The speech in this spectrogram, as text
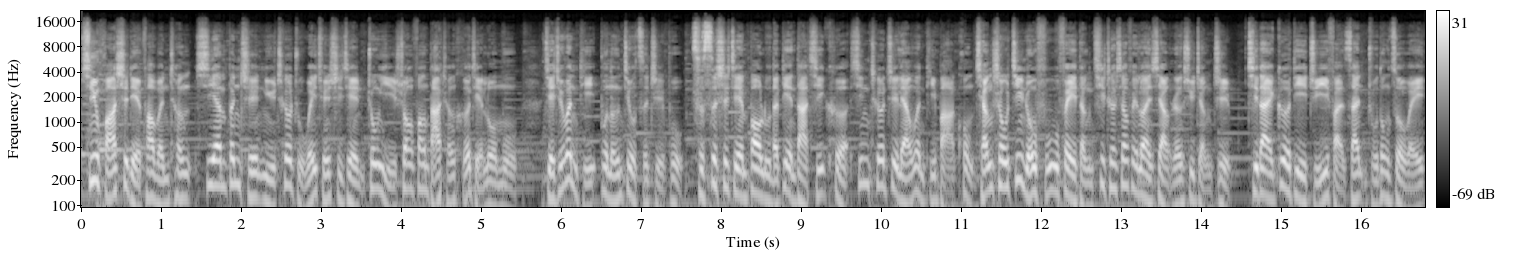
新华试点发文称，西安奔驰女车主维权事件终以双方达成和解落幕。解决问题不能就此止步。此次事件暴露的店大欺客、新车质量问题把控、强收金融服务费等汽车消费乱象仍需整治。期待各地举一反三，主动作为，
